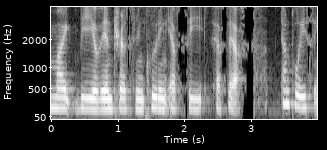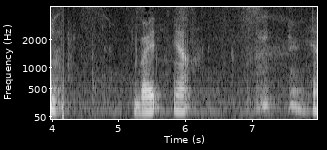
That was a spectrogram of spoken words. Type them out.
might be of interest, including FCSS and policing. Right, yeah. Yeah.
